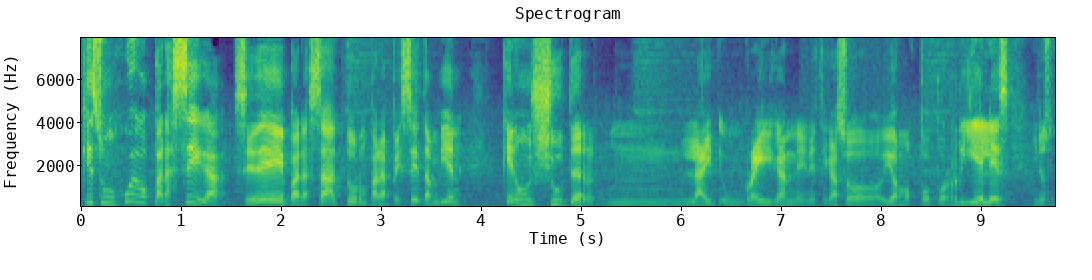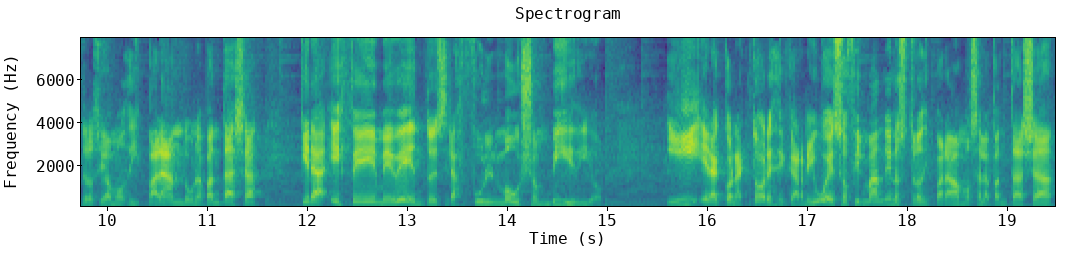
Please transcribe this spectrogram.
que es un juego para Sega, CD, para Saturn, para PC también, que era un shooter, un, light, un railgun, en este caso íbamos por, rieles y nosotros íbamos disparando una pantalla, que era FMV, entonces era full motion video. Y era con actores de carne y hueso filmando y nosotros disparábamos a la pantalla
